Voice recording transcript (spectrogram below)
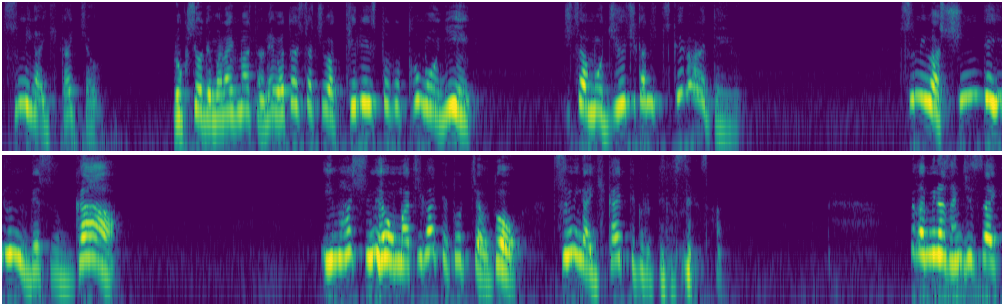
罪が生き返っちゃう。6章で学びましたね。私たちはキリストと共に実はもう十字架につけられている。罪は死んでいるんですが戒めを間違って取っちゃうと罪が生き返ってくるって言うんです皆さん。だから皆さん実際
